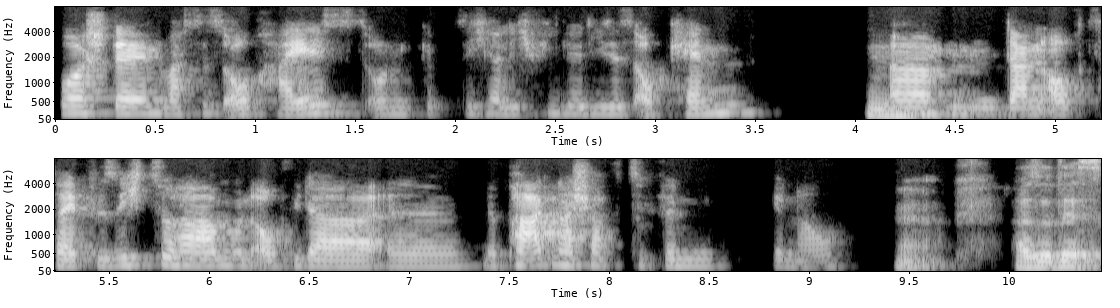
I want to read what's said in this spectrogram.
vorstellen, was das auch heißt und gibt sicherlich viele, die das auch kennen, mhm. ähm, dann auch Zeit für sich zu haben und auch wieder äh, eine Partnerschaft zu finden. Genau. Ja, also das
